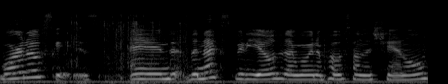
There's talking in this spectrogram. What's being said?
more Inosuke's. And the next video that I'm going to post on this channel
